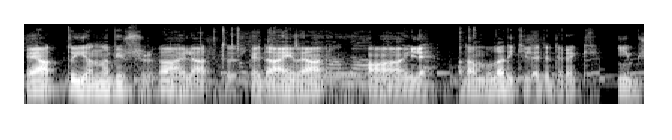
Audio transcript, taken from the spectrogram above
şey attı. Yanına bir sürü de aile attı. Fedai ve aile. Adam Vlad ikiledi direkt. İyiymiş.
